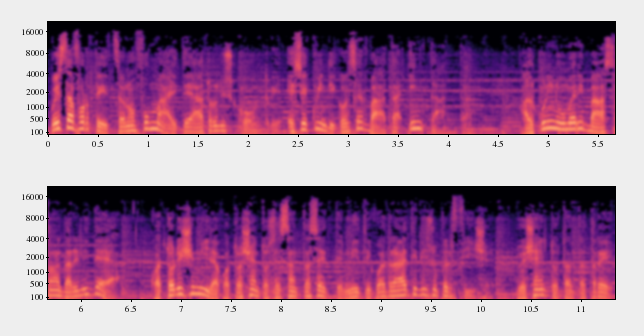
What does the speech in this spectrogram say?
Questa fortezza non fu mai teatro di scontri e si è quindi conservata intatta. Alcuni numeri bastano a dare l'idea. 14.467 metri quadrati di superficie, 283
